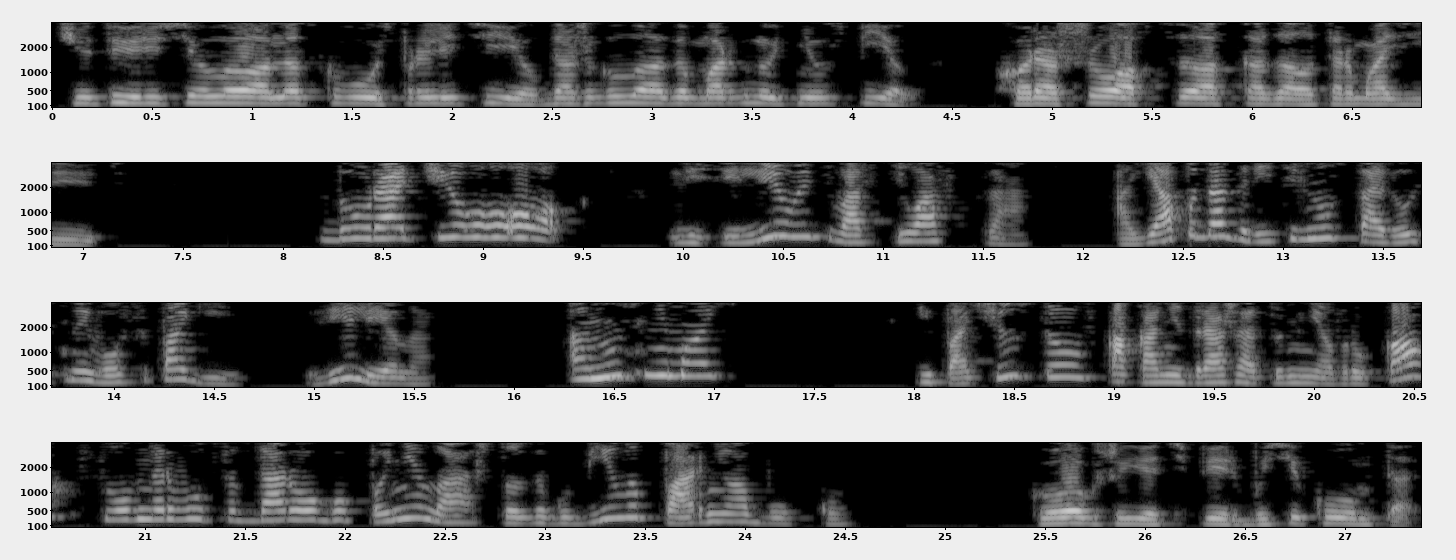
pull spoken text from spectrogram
Четыре села насквозь пролетел, даже глазом моргнуть не успел. Хорошо овца сказала тормозить. «Дурачок!» — веселилась вовсю овца, а я подозрительно уставилась на его сапоги. Велела. «А ну, снимай!» И, почувствовав, как они дрожат у меня в руках, словно рвутся в дорогу, поняла, что загубила парню обувку. «Как же я теперь босиком-то?»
